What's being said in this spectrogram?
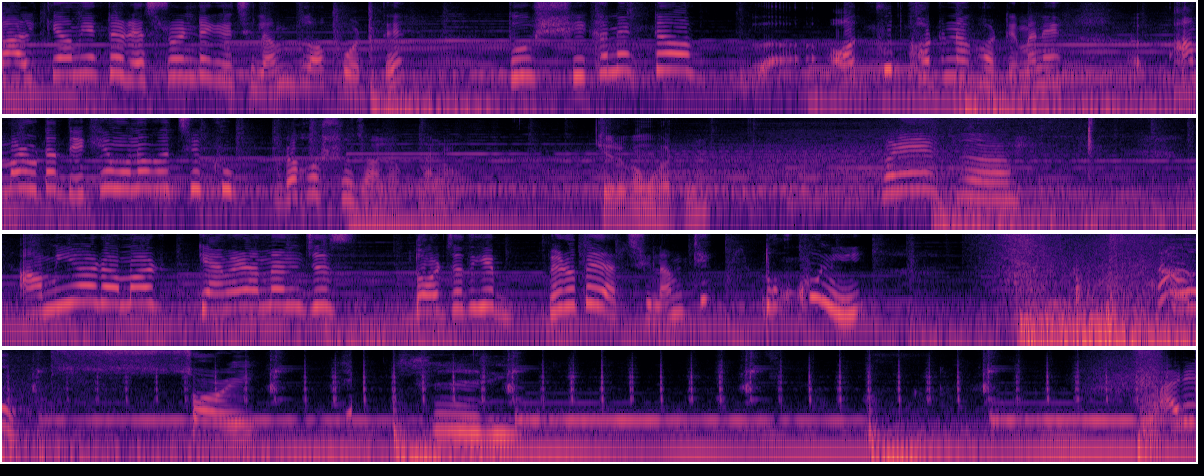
কালকে আমি একটা রেস্টুরেন্টে গেছিলাম ব্লগ করতে। তো সেখানে একটা অদ্ভুত ঘটনা ঘটে। মানে আমার ওটা দেখে মনে হচ্ছে খুব রহস্যজনক মানে। কীরকম ঘটনা? মানে আমি আর আমার ক্যামেরাম্যান জাস্ট দরজা দিয়ে বেরোতে যাচ্ছিলাম ঠিক তখনই সরি আরে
